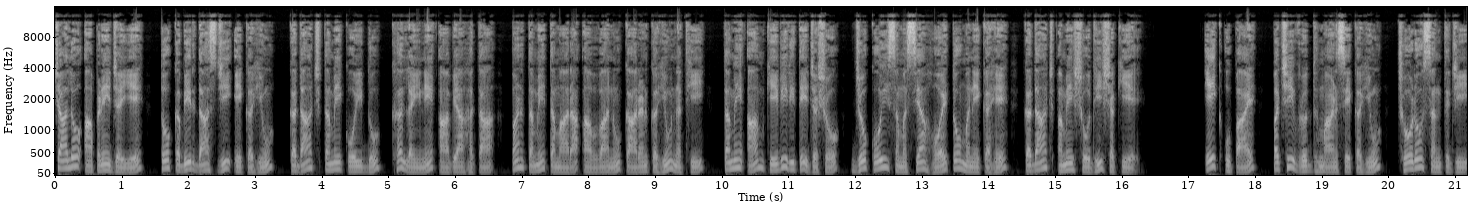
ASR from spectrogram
ચાલો આપણે જઈએ. તો કબીરદાસજીએ કહ્યું કદાચ તમે કોઈ દુઃખ લઈને આવ્યા હતા, પણ તમે તમારા આવવાનું કારણ કહ્યું નથી, તમે આમ કેવી રીતે જશો, જો કોઈ સમસ્યા હોય તો મને કહે, કદાચ અમે શોધી શકીએ. એક ઉપાય, પછી વૃદ્ધ માણસે કહ્યું, છોડો સંતજી,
